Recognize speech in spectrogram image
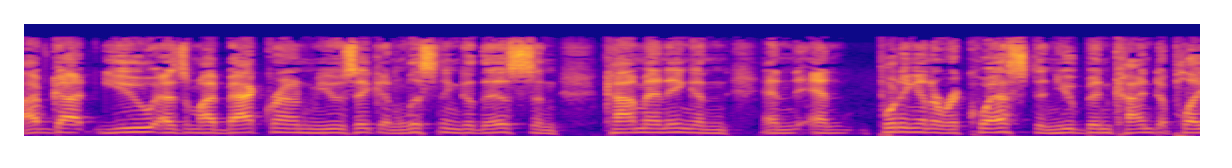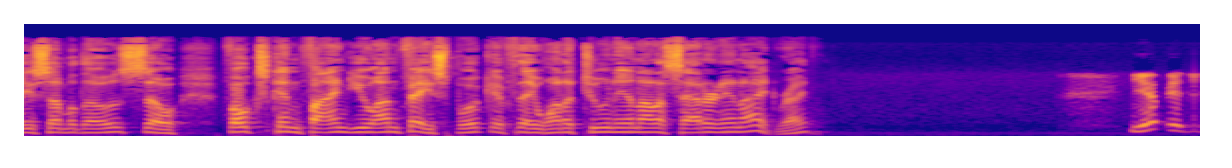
I've got you as my background music and listening to this and commenting and, and, and putting in a request. And you've been kind to play some of those. So folks can find you on Facebook if they want to tune in on a Saturday night, right? Yep, it's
